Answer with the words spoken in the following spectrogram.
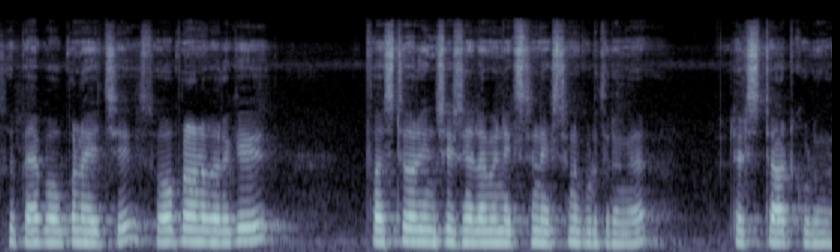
ஸோ இப்போ ஆப் ஓப்பன் ஆகிடுச்சு ஸோ ஓப்பன் ஆன பிறகு ஃபஸ்ட்டு வர இன்ஸ்ட்ரக்ஷன் எல்லாமே நெக்ஸ்ட்டு நெக்ஸ்ட்டுன்னு கொடுத்துருங்க லெட் ஸ்டார்ட் கொடுங்க.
